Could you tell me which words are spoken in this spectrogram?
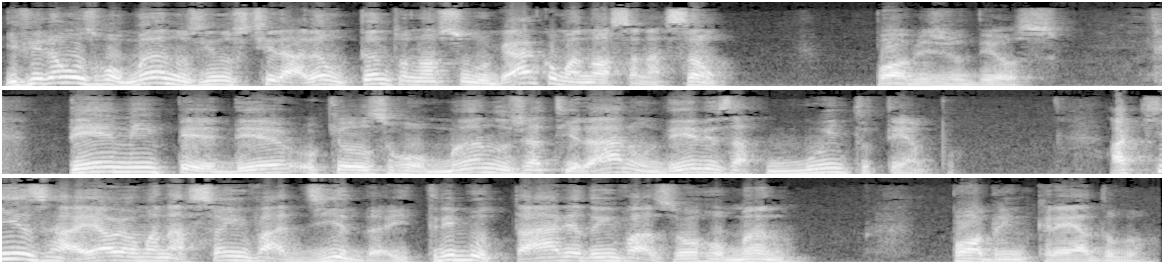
e virão os romanos e nos tirarão tanto o nosso lugar como a nossa nação. Pobres judeus, temem perder o que os romanos já tiraram deles há muito tempo. Aqui Israel é uma nação invadida e tributária do invasor romano. Pobre incrédulo,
